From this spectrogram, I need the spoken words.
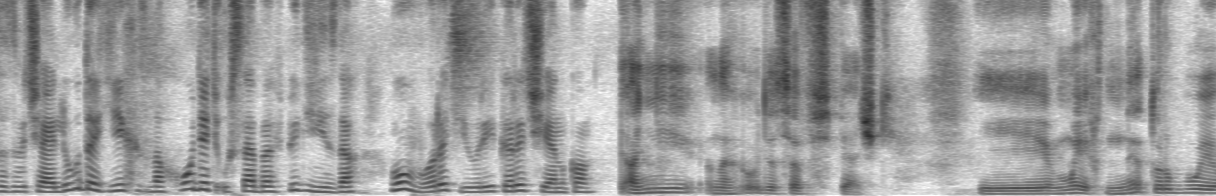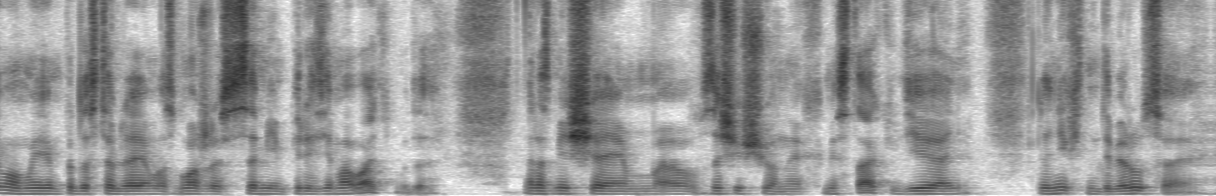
Зазвичай люди їх знаходять у себе в під'їздах, говорить Юрій Кириченко. Они находятся в спячке. И мы их не турбуем, а мы им предоставляем возможность самим перезимовать. Мы да- размещаем э, в защищенных местах, где они, для них не доберутся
